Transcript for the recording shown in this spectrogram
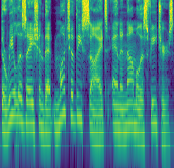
the realization that much of these sites and anomalous features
